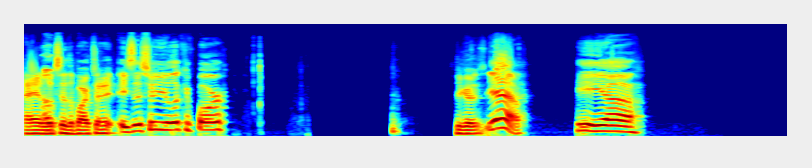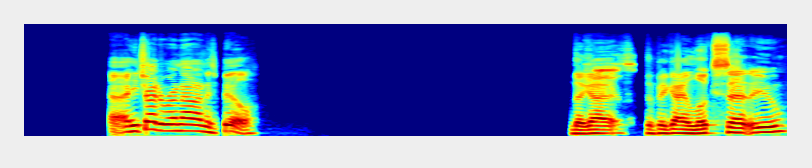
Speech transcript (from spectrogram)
and Oh. looks at the bartender is this who you're looking for he goes yeah he uh Uh, he tried to run out on his bill. The guy, Jeez. the big guy looks at you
